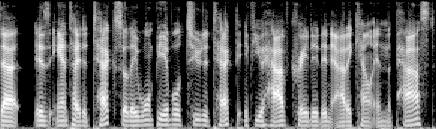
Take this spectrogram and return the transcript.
that is anti-detect so they won't be able to detect if you have created an ad account in the past.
